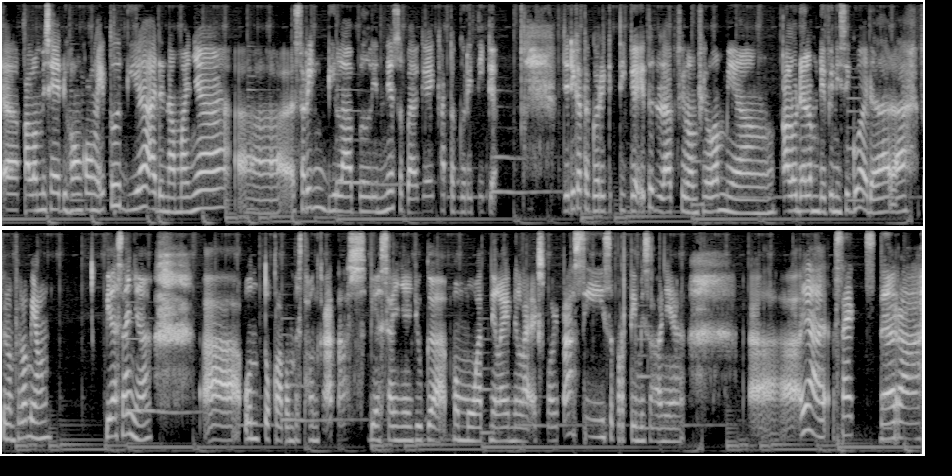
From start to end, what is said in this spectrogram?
uh, kalau misalnya di Hong Kong itu dia ada namanya uh, sering dilabelinnya sebagai kategori tiga. Jadi kategori ketiga itu adalah film-film yang kalau dalam definisi gue adalah film-film yang biasanya uh, untuk 18 tahun ke atas biasanya juga memuat nilai-nilai eksploitasi seperti misalnya uh, ya seks darah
